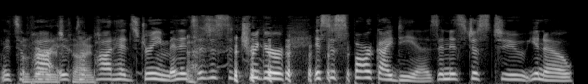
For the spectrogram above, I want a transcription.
It's a pot, it's kinds. a pothead stream, and it's, it's just to trigger, it's to spark ideas, and it's just to you know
